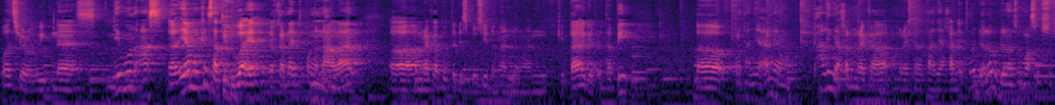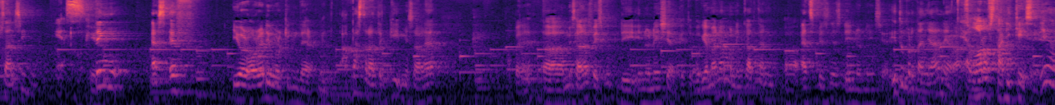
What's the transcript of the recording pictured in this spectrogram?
what's your weakness? They won't ask. uh, ya mungkin satu dua ya karena itu pengenalan. Uh, mereka butuh diskusi dengan dengan kita gitu. Tapi uh, pertanyaan yang paling akan mereka mereka tanyakan itu adalah udah langsung masuk substansinya Yes. Oke. think as if you're already working there gitu. Apa strategi misalnya apa ya? eh, misalnya Facebook di Indonesia gitu. Bagaimana meningkatkan eh, ads business di Indonesia? Itu pertanyaan yang it's a lot of study case ya Iya,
